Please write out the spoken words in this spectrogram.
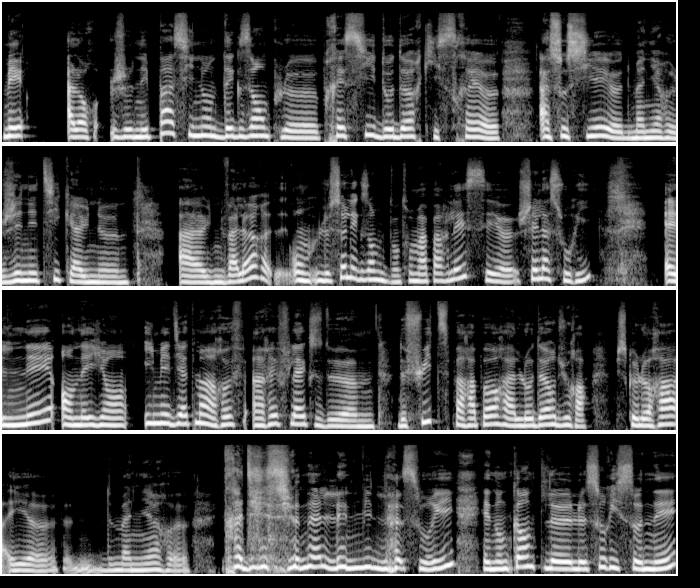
Mais alors, je n'ai pas sinon d'exemple euh, précis d'odeur qui serait euh, associée euh, de manière génétique à une à une valeur. Le seul exemple dont on m'a parlé, c'est euh, chez la souris elle naît en ayant immédiatement un, ref, un réflexe de, euh, de fuite par rapport à l'odeur du rat, puisque le rat est euh, de manière euh, traditionnelle l'ennemi de la souris. Et donc quand le, le naît,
